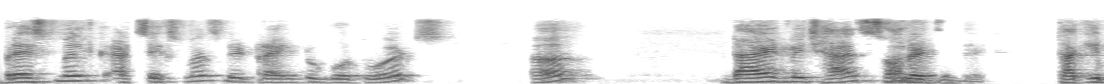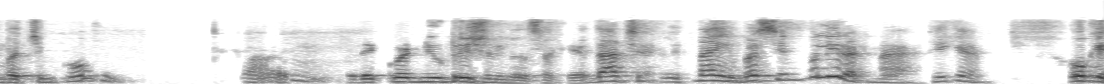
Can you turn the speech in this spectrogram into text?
breast milk at six months we trying to go towards a diet which has solids in it ताकि बच्चे को लिक्विड न्यूट्रिशन मिल सके। दैट्स इट इतना ही बस सिंपल ही रखना है ठीक है? ओके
